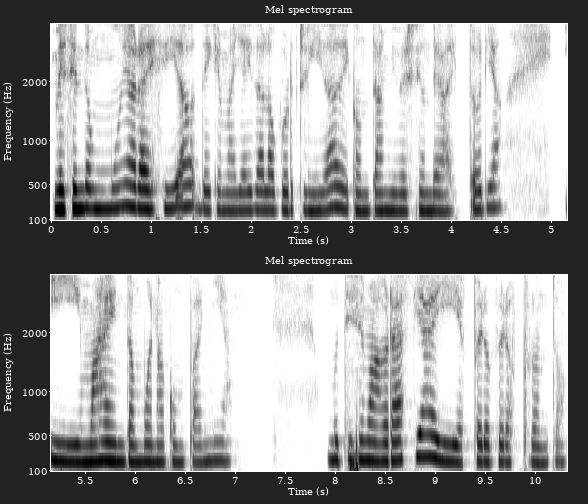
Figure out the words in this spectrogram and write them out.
Me siento muy agradecida de que me hayáis dado la oportunidad de contar mi versión de la historia y más en tan buena compañía. Muchísimas gracias y espero veros pronto.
